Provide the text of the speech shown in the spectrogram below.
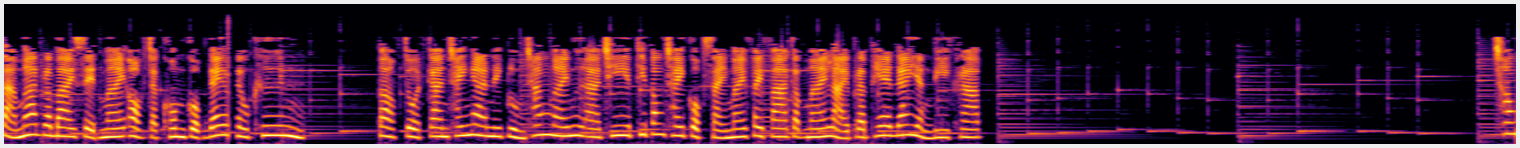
สามารถระบายเศษไม้ออกจากคมกบได้เร็วขึ้น ตอบโจทย์การใช้งานในกลุ่มช่างไม้มืออาชีพที่ต้องใช้กบสายไม้ไฟฟ้ากับไม้หลายประเภทได้อย่างดีครับช่อง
